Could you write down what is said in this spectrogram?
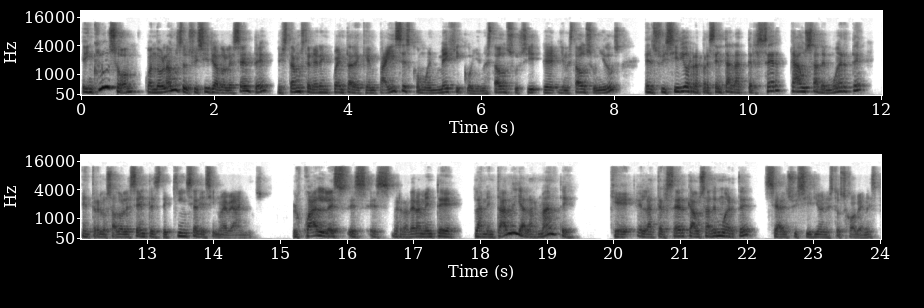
E incluso cuando hablamos del suicidio adolescente, necesitamos tener en cuenta de que en países como en México y en Estados, eh, Unidos, el suicidio representa la tercera causa de muerte entre los adolescentes de 15 a 19 años, lo cual es verdaderamente lamentable y alarmante que la tercera causa de muerte sea el suicidio en estos jóvenes.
